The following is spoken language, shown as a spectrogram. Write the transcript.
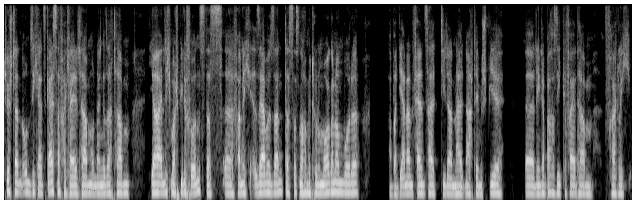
Tür standen und sich als Geister verkleidet haben und dann gesagt haben, ja, endlich mal Spiele für uns. Das äh, fand ich sehr amüsant, dass das noch mit Humor genommen wurde. Aber die anderen Fans halt, die dann halt nach dem Spiel äh, den Gladbacher Sieg gefeiert haben, fraglich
